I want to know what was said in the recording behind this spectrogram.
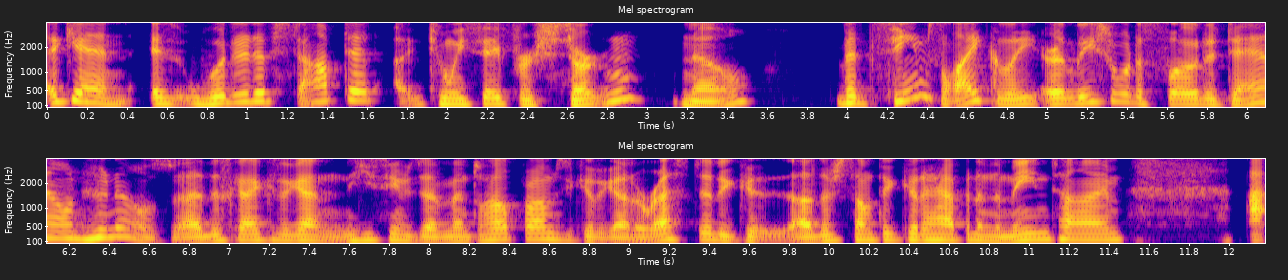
again, is, would it have stopped it? Uh, can we say for certain? No but seems likely, or at least would have slowed it down. Who knows? Uh, this guy could have gotten. He seems to have mental health problems. He could have got arrested. Could, other something could have happened in the meantime. I,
